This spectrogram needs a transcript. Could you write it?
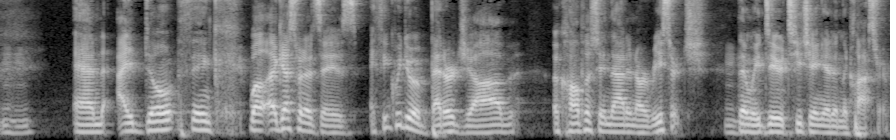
Mm-hmm and I don't think, well, I guess what I'd say is I think we do a better job accomplishing that in our research mm-hmm. than we do teaching it in the classroom.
